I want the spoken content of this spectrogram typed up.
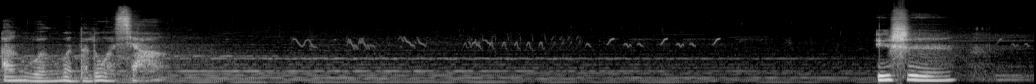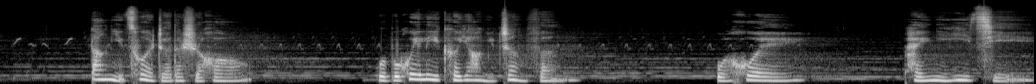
安稳稳的落下。于是。当你挫折的时候，我不会立刻要你振奋，我会陪你一起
